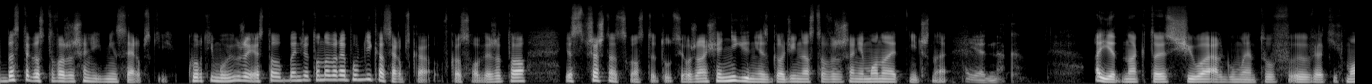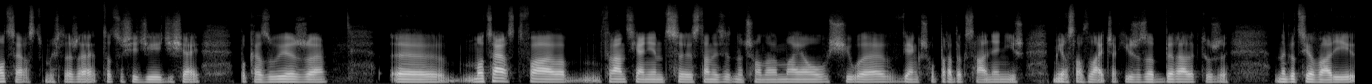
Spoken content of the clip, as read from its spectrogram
bez tego Stowarzyszenia Gmin Serbskich. Kurti mówił, że jest to, będzie to nowa Republika Serbska w Kosowie, że to jest sprzeczne z konstytucją, że on się nigdy nie zgodzi na stowarzyszenie monoetniczne. A jednak. A jednak to jest siła argumentów y, wielkich mocarstw. Myślę, że to, co się dzieje dzisiaj, pokazuje, że mocarstwa, Francja, Niemcy, Stany Zjednoczone mają siłę większą paradoksalnie niż Mirosław Lajczak i Józef Byrel, którzy negocjowali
